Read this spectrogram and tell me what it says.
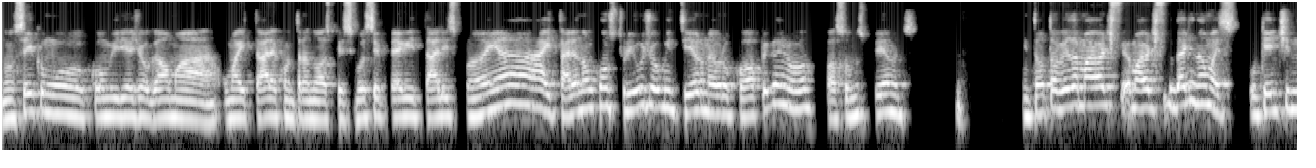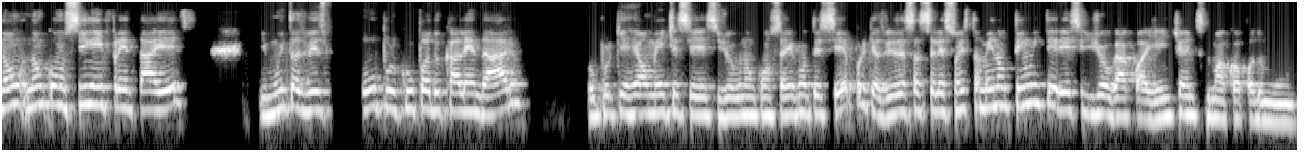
Não sei como, como iria jogar uma, uma Itália contra nós, porque se você pega Itália e Espanha, a Itália não construiu o jogo inteiro na Eurocopa e ganhou, passou nos pênaltis. Então, talvez a maior, a maior dificuldade não, mas o que a gente não, não consiga enfrentar eles, e muitas vezes ou por culpa do calendário, ou porque realmente esse, esse jogo não consegue acontecer, porque às vezes essas seleções também não têm o interesse de jogar com a gente antes de uma Copa do Mundo.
